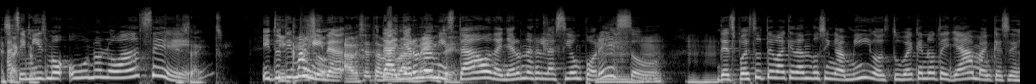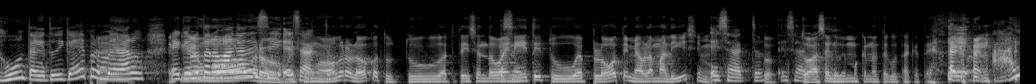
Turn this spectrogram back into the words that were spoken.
así mismo uno lo hace. Exacto. Y tú Incluso, te imaginas a veces hasta dañar una amistad o dañar una relación por eso. Después tú te vas quedando sin amigos, tú ves que no te llaman, que se juntan y tú dices, eh, pero me dejaron, es, que, no te lo van a decir. Es Exacto. un ogro, loco. Tú, tú a ti te dicen dos vainitas y tú explotas y me hablas malísimo. Exacto, Tú, exacto. tú haces lo mismo que no te gusta que te Eh, hagan. ay,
